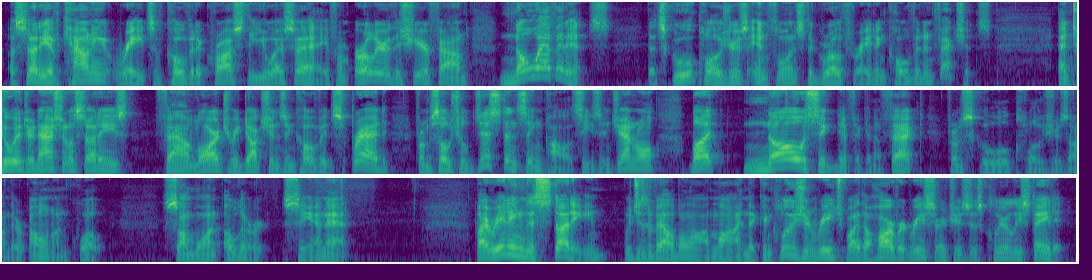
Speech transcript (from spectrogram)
A study of county rates of COVID across the USA from earlier this year found no evidence that school closures influenced the growth rate in COVID infections. And two international studies found large reductions in COVID spread from social distancing policies in general, but no significant effect from school closures on their own, unquote. Someone alert CNN. By reading this study, which is available online, the conclusion reached by the Harvard researchers is clearly stated.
